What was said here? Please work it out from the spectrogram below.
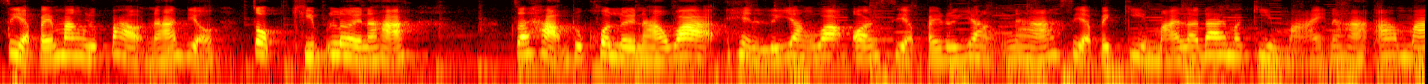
เสียไปมั่งหรือเปล่านะ เดี๋ยวจบคลิปเลยนะคะ จะถามทุกคนเลยนะคะว่าเห็นหรือยังว่าออนเสียไปหรือยังนะคะเสียไปกี่ไม้แล้วได้มากี่ไม้นะคะอะมา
